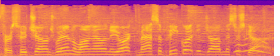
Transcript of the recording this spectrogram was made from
First food challenge win, Long Island, New York, Massapequa. Good job, Mr. Scott.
